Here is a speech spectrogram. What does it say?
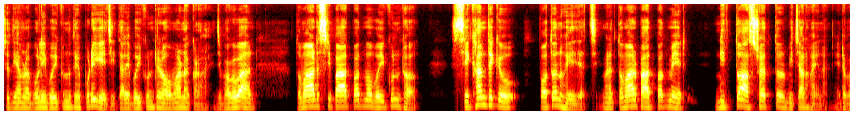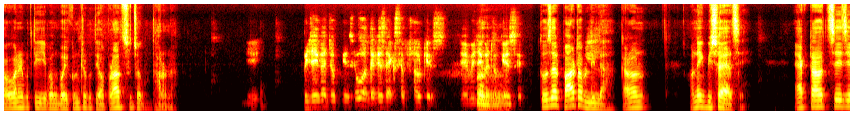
যদি আমরা বলি বৈকুণ্ঠ থেকে পড়ে গিয়েছি তাহলে বৈকুণ্ঠের অবমাননা করা হয় যে ভগবান তোমার শ্রীপাদ পদ্ম বৈকুণ্ঠ সেখান থেকেও পতন হয়ে যাচ্ছে। মানে তোমার পাদপদ্মের নিত্য আশ্রয়ত্বর বিচার হয় না। এটা ভগবানের প্রতি এবং বৈকুণ্ঠের প্রতি অপরাধ সূচক ধারণা those are part of leela কারণ অনেক বিষয় আছে। একটা হচ্ছে যে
